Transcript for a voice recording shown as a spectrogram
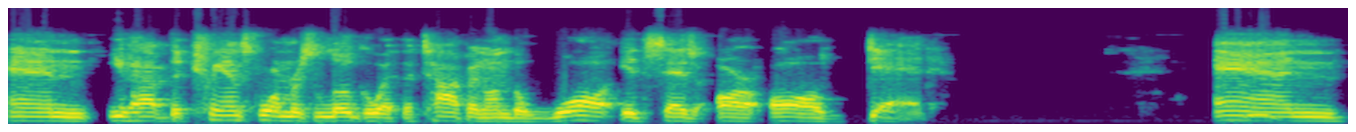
and you have the Transformers logo at the top, and on the wall it says "Are all dead." And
